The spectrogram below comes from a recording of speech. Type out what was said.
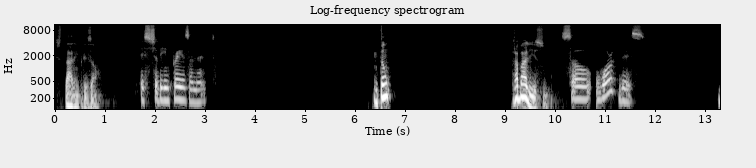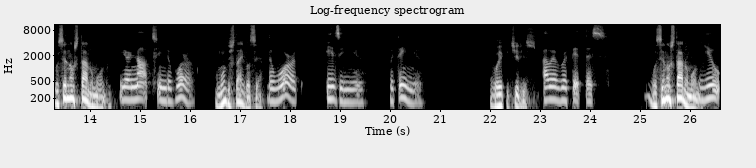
Estar em prisão. Is to be imprisoned. Então, trabalhe isso. So work this. Você não está no mundo. You're not in the world. O mundo está em você. The world is in you, within you. Eu vou repetir isso. I will repeat this. Você não está no mundo. You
